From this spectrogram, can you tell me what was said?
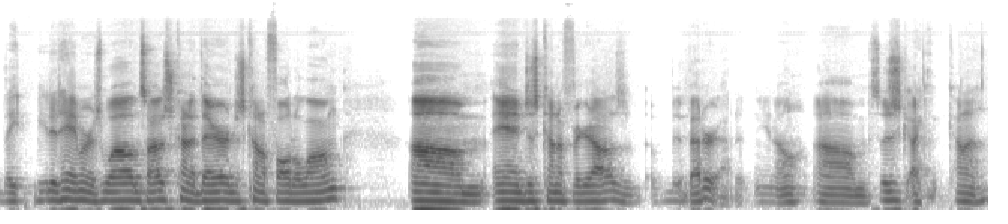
they he did hammer as well, and so I was kind of there and just kind of followed along, um, and just kind of figured out I was a bit better at it, you know. Um, so just I kind of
